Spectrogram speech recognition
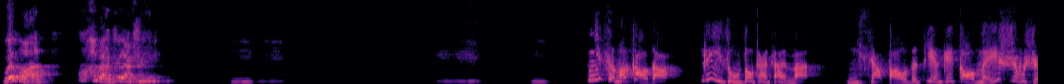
喂，保安，快把这俩事情。你怎么搞的？厉总都敢怠慢，你想把我的店给搞没是不是？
